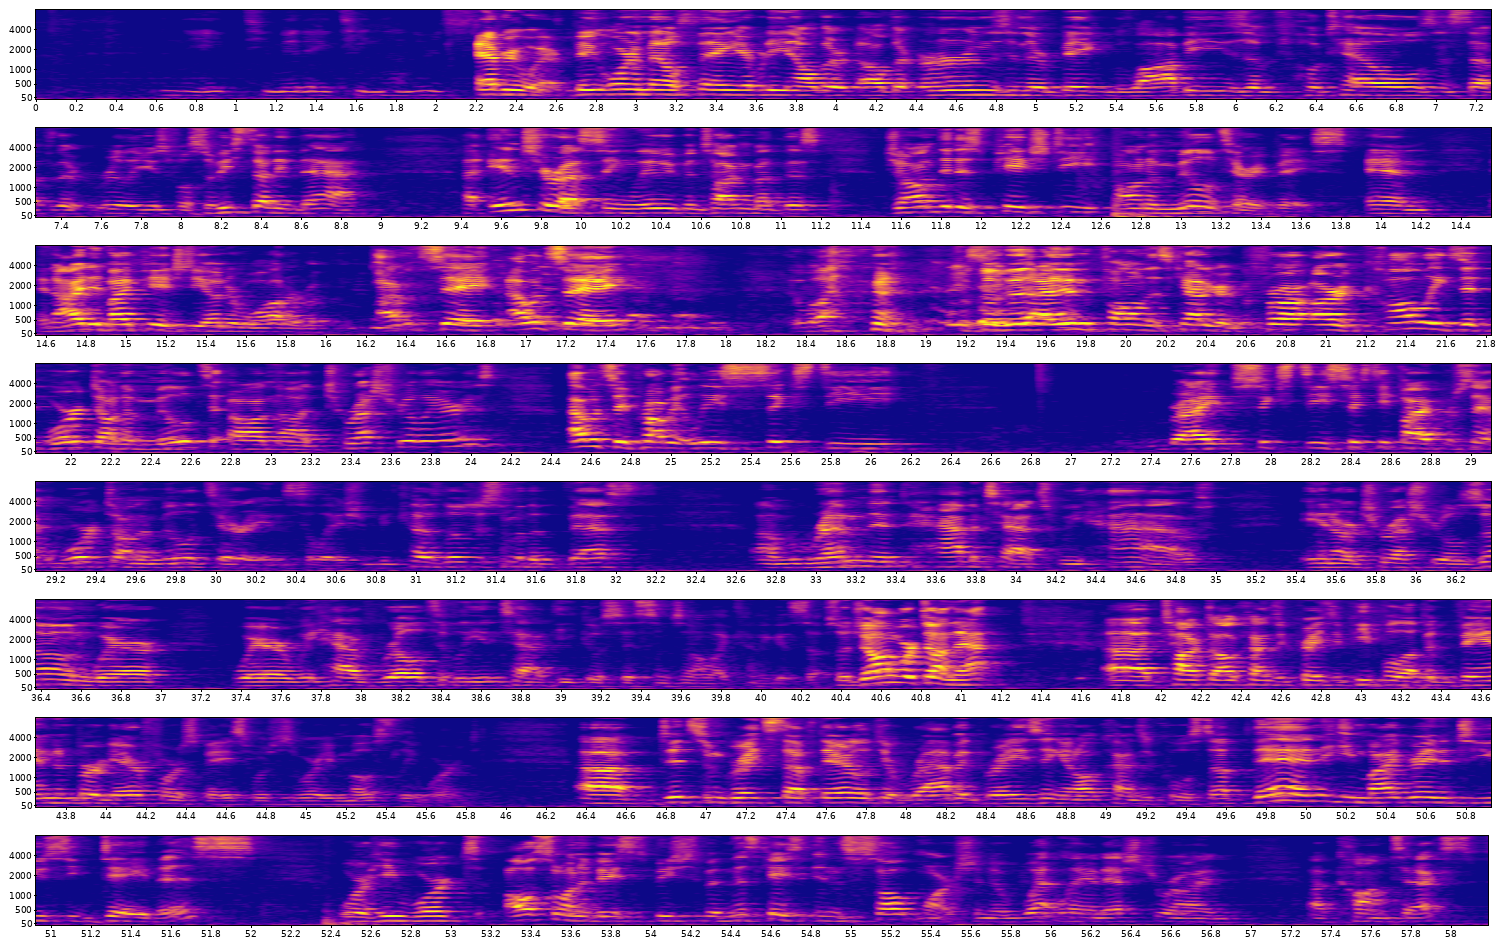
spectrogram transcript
in the 18, mid 1800s. Everywhere. Big ornamental thing. Everybody in all their, all their urns and their big lobbies of hotels and stuff that are really useful. So he studied that. Uh, interestingly, we've been talking about this. John did his PhD on a military base, and and I did my PhD underwater. But I would say I would say, well, so I didn't fall in this category. But for our, our colleagues that worked on a military on uh, terrestrial areas, I would say probably at least sixty right 60 65% worked on a military installation because those are some of the best um, remnant habitats we have in our terrestrial zone where where we have relatively intact ecosystems and all that kind of good stuff so john worked on that uh, talked to all kinds of crazy people up at vandenberg air force base which is where he mostly worked uh, did some great stuff there looked at rabbit grazing and all kinds of cool stuff then he migrated to uc davis where he worked also on invasive species but in this case in salt marsh in a wetland estuarine uh, context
